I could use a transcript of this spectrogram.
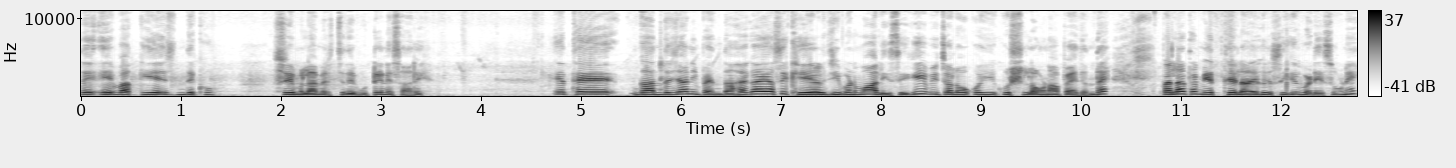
ਤੇ ਇਹ ਬਾਕੀ ਇਹ ਦੇਖੋ ਸ਼ਿਮਲਾ ਮਿਰਚ ਦੇ ਬੂਟੇ ਨੇ ਸਾਰੇ। ਇੱਥੇ ਗੰਦ ਜਾਂ ਨਹੀਂ ਪੈਂਦਾ ਹੈਗਾ। ਇਹ ਅਸੀਂ ਖੇਲ ਜੀ ਬਣਵਾ ਲਈ ਸੀਗੀ ਵੀ ਚਲੋ ਕੋਈ ਕੁਛ ਲਾਉਣਾ ਪੈ ਜਾਂਦਾ। ਪਹਿਲਾਂ ਤਾਂ ਮੇਥੇ ਲਾਏ ਹੋਏ ਸੀਗੇ ਬੜੇ ਸੋਹਣੇ।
